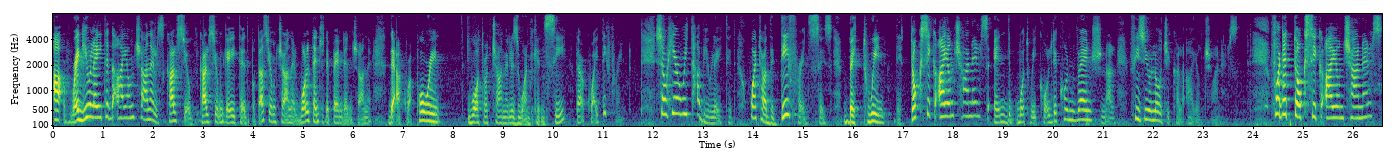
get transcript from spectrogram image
uh, regulated ion channels, calcium, calcium gated, potassium channel, voltage dependent channel, the aquaporin water channel, as one can see, they are quite different. So here we tabulated what are the differences between the toxic ion channels and what we call the conventional physiological ion channels. For the toxic ion channels,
